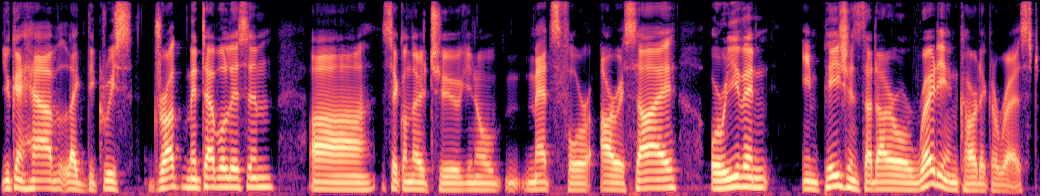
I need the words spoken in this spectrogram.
You can have like decreased drug metabolism uh, secondary to you know meds for RSI or even in patients that are already in cardiac arrest.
